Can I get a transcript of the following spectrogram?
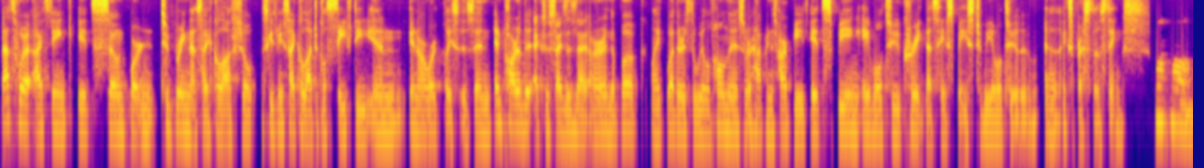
that's what I think it's so important to bring that psychological, excuse me, psychological safety in in our workplaces. And and part of the exercises that are in the book, like whether it's the wheel of wholeness or happiness heartbeat, it's being able to create that safe space to be able to uh, express those things. Mm-hmm.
